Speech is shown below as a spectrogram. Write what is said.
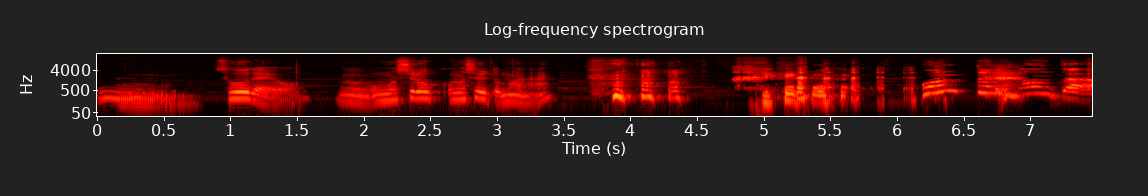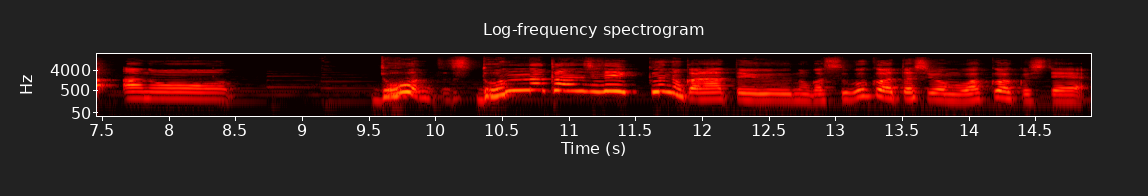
ううん。んそうだよ、うん、面白面白いと思わない？本当になんかあのどうどんな感じで行くのかなっていうのがすごく私はもうワクワクして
